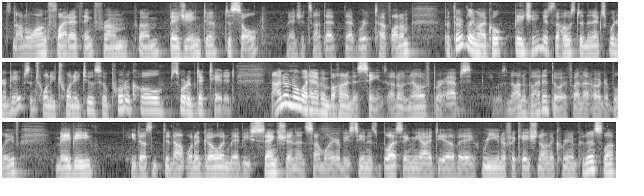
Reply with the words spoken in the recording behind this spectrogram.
it's not a long flight, I think, from um, Beijing to, to Seoul. Imagine it's not that, that tough on him. But thirdly, Michael, Beijing is the host of the next Winter Games in 2022, so protocol sort of dictated. I don't know what happened behind the scenes. I don't know if perhaps he was not invited, though I find that hard to believe. Maybe he doesn't did not want to go and maybe sanction in some way or be seen as blessing the idea of a reunification on the Korean Peninsula,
